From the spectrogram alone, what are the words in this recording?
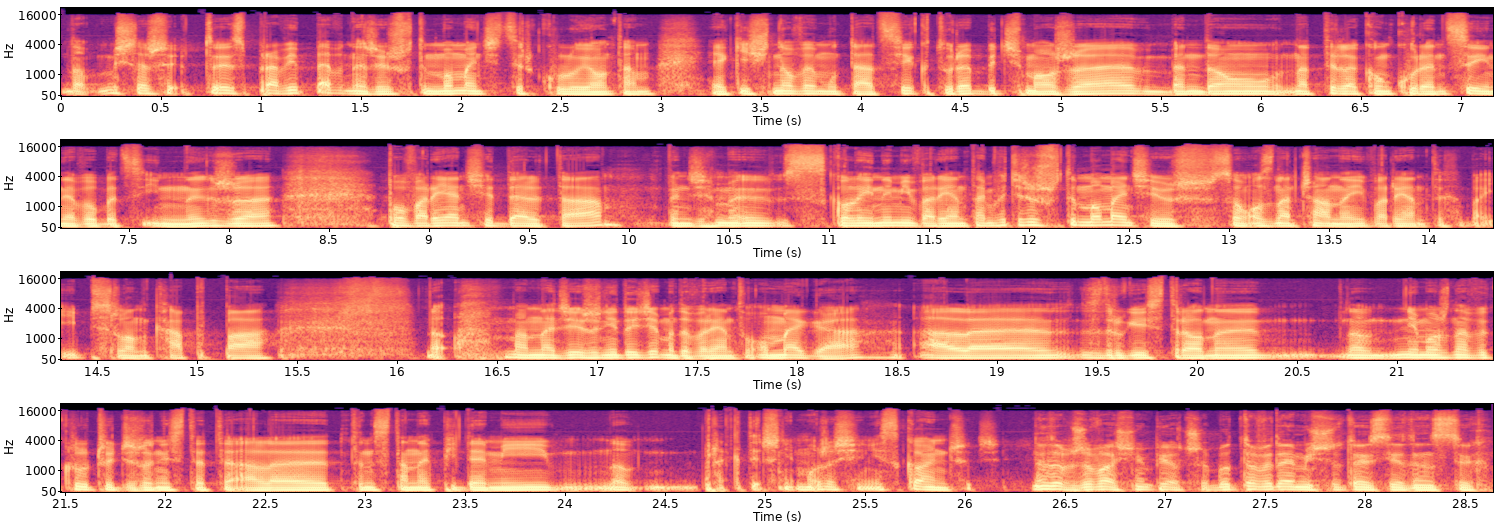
no, myślę, że to jest prawie pewne, że już w tym momencie cyrkulują tam jakieś nowe mutacje, które być może będą na tyle konkurencyjne wobec innych, że po wariancie Delta będziemy z kolejnymi wariantami, chociaż już w tym momencie już są oznaczane i warianty chyba Y, Kappa, no, mam nadzieję, że nie dojdziemy do wariantu omega, ale z drugiej strony no, nie można wykluczyć, że niestety, ale ten stan epidemii no, praktycznie może się nie skończyć. No dobrze, właśnie Piotrze, bo to wydaje mi się, że to jest jeden z tych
